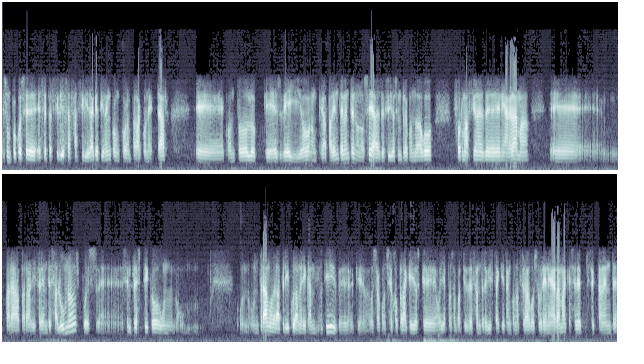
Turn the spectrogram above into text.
Es un poco ese, ese perfil y esa facilidad que tienen con, para conectar eh, con todo lo que es bello, aunque aparentemente no lo sea. Es decir, yo siempre cuando hago formaciones de enneagrama eh, para, diferentes alumnos, pues eh, siempre explico un, tramo de la película American Beauty que, os aconsejo para aquellos que, oye, pues a partir de esa entrevista quieran conocer algo sobre Enneagrama que se ve perfectamente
